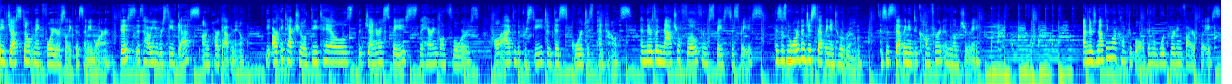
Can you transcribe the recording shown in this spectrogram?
They just don't make foyers like this anymore. This is how you receive guests on Park Avenue. The architectural details, the generous space, the herringbone floors, all add to the prestige of this gorgeous penthouse. And there's a natural flow from space to space. This is more than just stepping into a room. This is stepping into comfort and luxury. And there's nothing more comfortable than a wood-burning fireplace.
